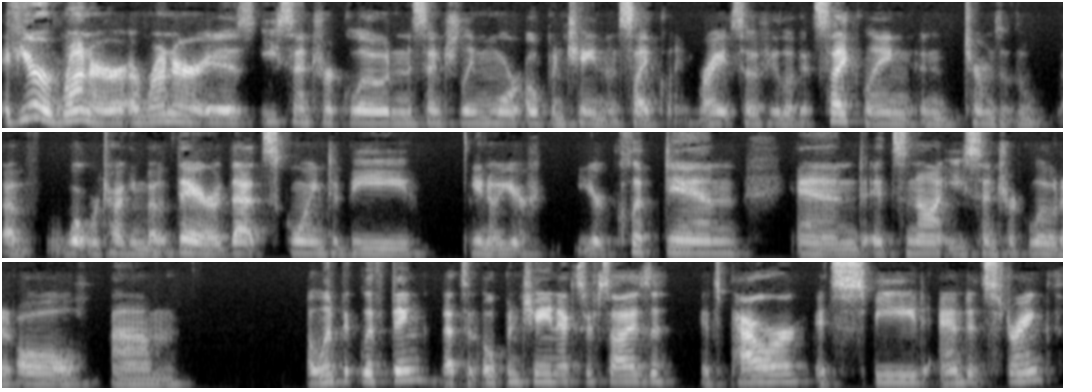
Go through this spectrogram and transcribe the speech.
if you're a runner, a runner is eccentric load and essentially more open chain than cycling, right? So if you look at cycling in terms of the of what we're talking about there, that's going to be, you know, you're you're clipped in and it's not eccentric load at all. Um, Olympic lifting, that's an open chain exercise. It's power, it's speed, and it's strength.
